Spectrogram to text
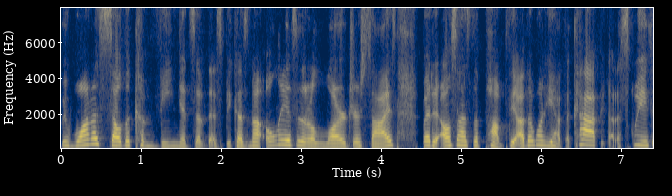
We want to sell the convenience of this because not only is it a larger size, but it also has the pump. The other one, you have the cap, you got to squeeze,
